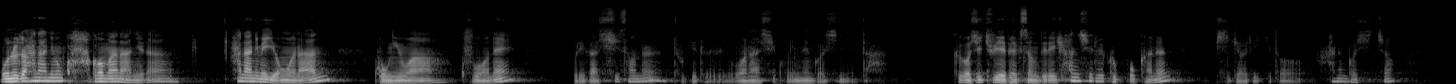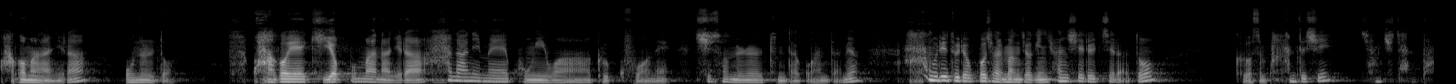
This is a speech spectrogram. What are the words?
오늘도 하나님은 과거만 아니라 하나님의 영원한 공의와 구원에 우리가 시선을 두기를 원하시고 있는 것입니다. 그것이 주의 백성들의 현실을 극복하는 비결이기도 하는 것이죠. 과거만 아니라 오늘도 과거의 기업뿐만 아니라 하나님의 공의와 그 구원에 시선을 둔다고 한다면 아무리 두렵고 절망적인 현실일지라도 그것은 반드시 성취된다.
